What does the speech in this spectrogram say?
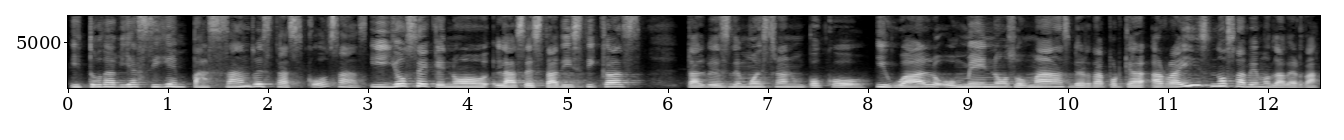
y todavía siguen pasando estas cosas. Y yo sé que no, las estadísticas tal vez demuestran un poco igual o menos o más, ¿verdad? Porque a, raíz no sabemos la verdad.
